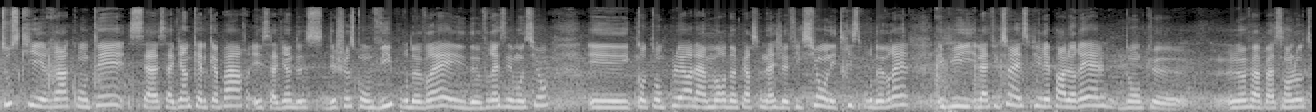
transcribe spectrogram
Tout ce qui est raconté, ça, ça vient de quelque part et ça vient de, des choses qu'on vit pour de vrai et de vraies émotions. Et quand on pleure la mort d'un personnage de fiction, on est triste pour de vrai. Et puis la fiction est inspirée par le réel, donc euh, l'un va pas sans l'autre.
